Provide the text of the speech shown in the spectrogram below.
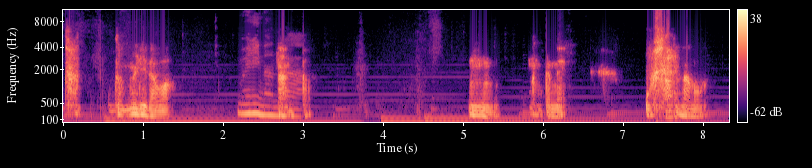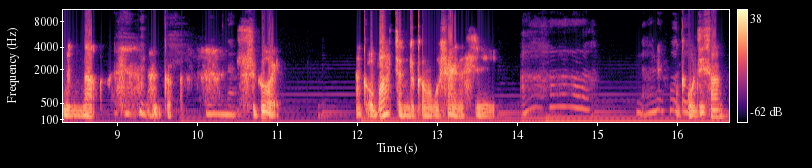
ちょっと無理だわ。無理なんだなんか、うん、なんかね、おしゃれなの、みんな。なんか、すごい。なんかおばあちゃんとかもおしゃれだし、ああなるほどおじさん、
